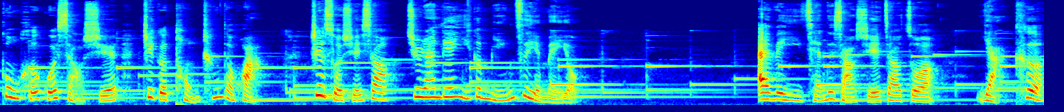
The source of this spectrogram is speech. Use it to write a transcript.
共和国小学这个统称的话，这所学校居然连一个名字也没有。艾薇以前的小学叫做雅克·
